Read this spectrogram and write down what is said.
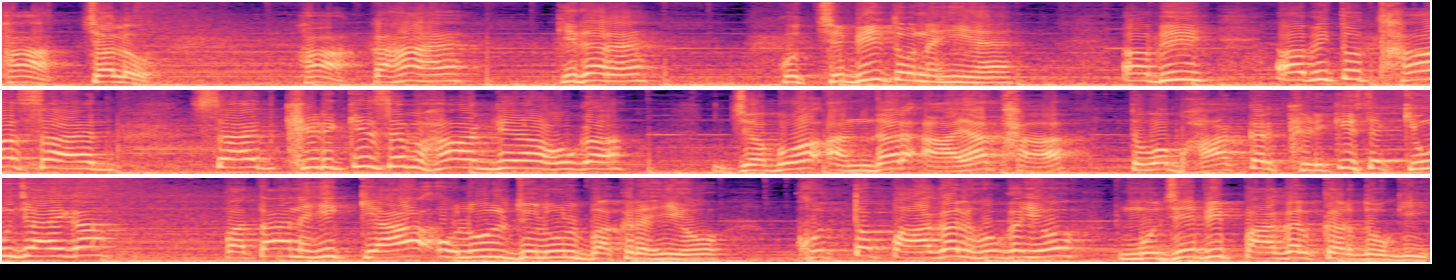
हाँ चलो। हाँ कहाँ है? किधर है? कुछ भी तो नहीं है। अभी अभी तो था शायद। शायद खिड़की से भाग गया होगा। जब वो अंदर आया था तो वो भागकर खिड़की से क्यों जाएगा? पता नहीं क्या उलूल जुलूल बक रही हो। खुद तो पागल हो गई हो, मुझे भी पागल कर दोगी।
